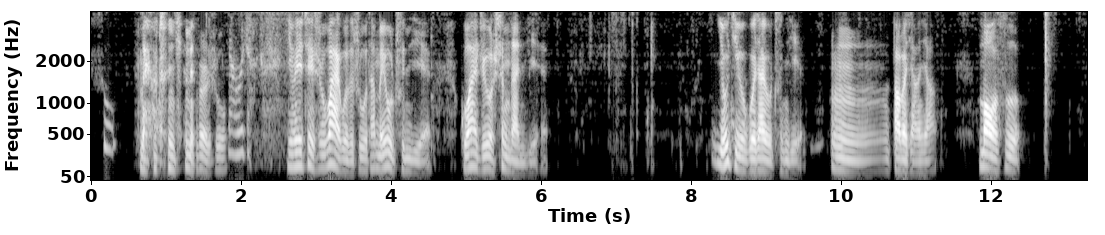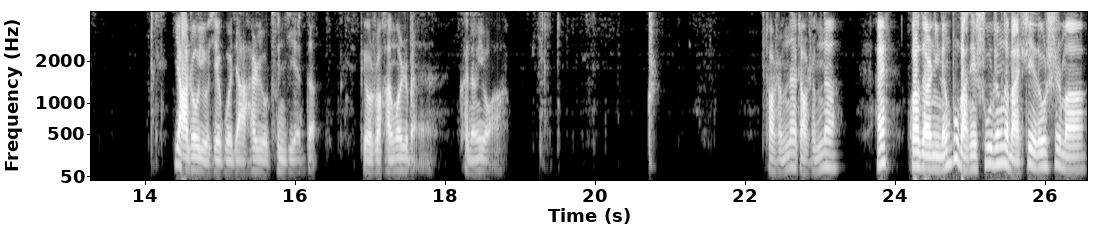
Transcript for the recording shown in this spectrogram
书。没有春节那本书。让我找找。因为这是外国的书，它没有春节，国外只有圣诞节。有几个国家有春节？嗯，爸爸想想，貌似亚洲有些国家还是有春节的，比如说韩国、日本，可能有啊。找什么呢？找什么呢？哎，瓜子儿，你能不把那书扔的满世界都是吗？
